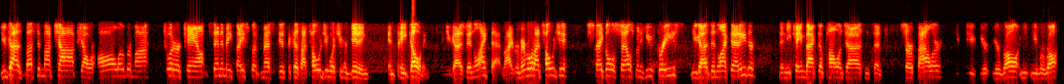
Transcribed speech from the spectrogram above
you guys busted my chops. Y'all were all over my Twitter account, sending me Facebook messages because I told you what you were getting in Pete Golding, and you guys didn't like that, right? Remember what I told you, snake oil salesman Hugh Freeze? You guys didn't like that either. Then you came back to apologize and said, "Sir Fowler, you, you're you're wrong. You, you were wrong.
